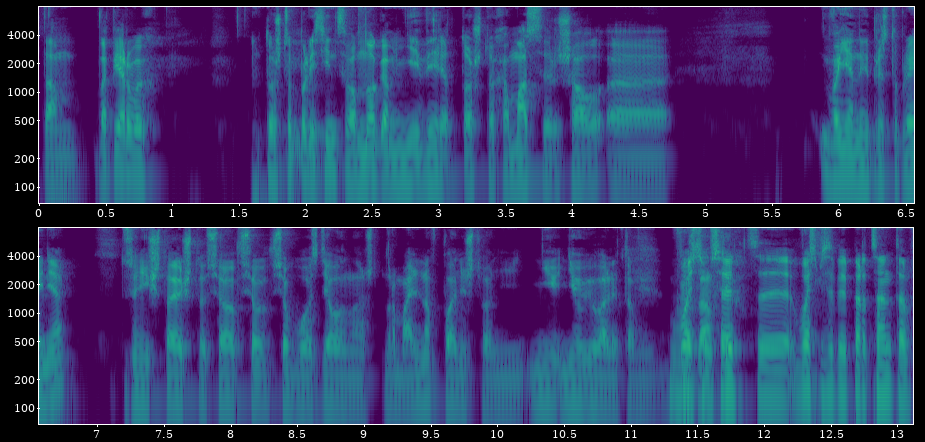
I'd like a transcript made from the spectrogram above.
Там, во-первых, то, что палестинцы во многом не верят в то, что Хамас совершал э, военные преступления. То есть они считают, что все, все, все было сделано нормально, в плане, что они не, не убивали там 80, 85%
